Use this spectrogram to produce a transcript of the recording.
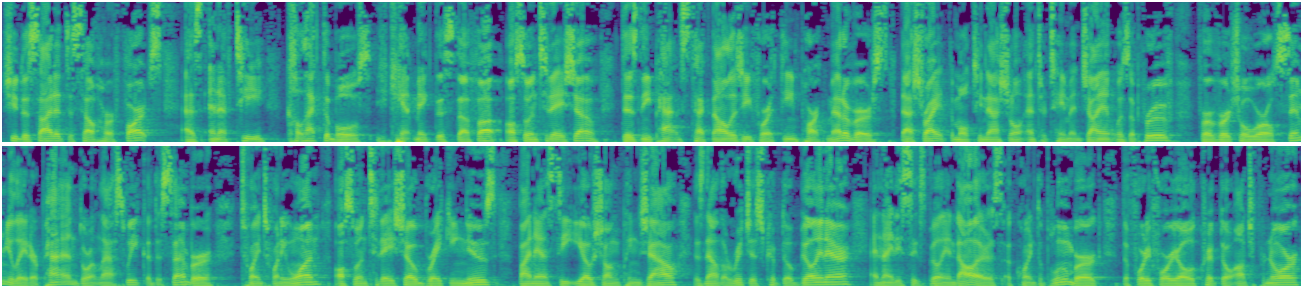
she decided to sell her farts as NFT collectibles. You can't make this stuff up. Also in today's show, Disney patents technology for a theme park metaverse. That's right. The multinational entertainment giant was approved for a virtual world simulator patent during last week of December 2021. Also in today's show, breaking news, Binance CEO Changpeng Zhao is now the richest crypto billionaire at $96 billion according to Bloomberg. The 44-year-old crypto entrepreneur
